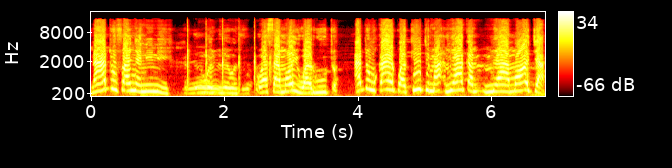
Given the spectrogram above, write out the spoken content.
na hata ufanye nini wasamoi wa Ruto, hata ukae kwa kiti miaka mia moja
